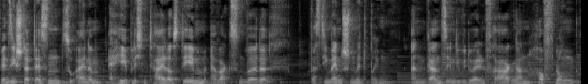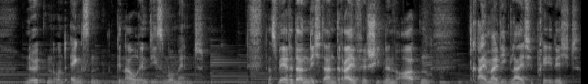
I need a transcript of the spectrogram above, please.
wenn sie stattdessen zu einem erheblichen Teil aus dem erwachsen würde, was die Menschen mitbringen, an ganz individuellen Fragen, an Hoffnungen, Nöten und Ängsten, genau in diesem Moment. Das wäre dann nicht an drei verschiedenen Orten dreimal die gleiche Predigt,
